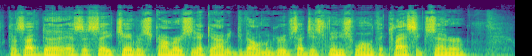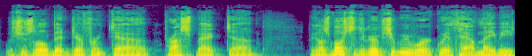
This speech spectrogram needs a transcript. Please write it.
because I've done, as I say, Chambers of Commerce and Economic Development Groups. I just finished one with the Classic Center, which is a little bit different uh, prospect uh, because most of the groups that we work with have maybe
